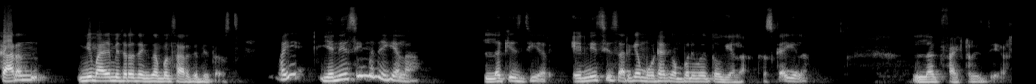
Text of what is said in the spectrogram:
कारण मी माझ्या मित्राचं एक्झाम्पल सारखं देत असतो. भाई एन एसमध्ये गेला. Luck is there N S C सारख्या मोठ्या कंपनीमध्ये तो गेला. कसं काय गेला? Luck factor is there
